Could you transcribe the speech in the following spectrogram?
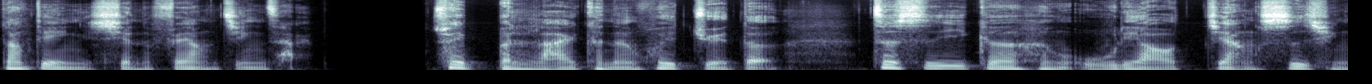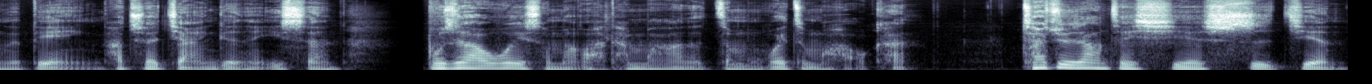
让电影显得非常精彩。所以本来可能会觉得这是一个很无聊讲事情的电影，他就在讲一个人的一生，不知道为什么哇，他妈的怎么会这么好看？他就让这些事件。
